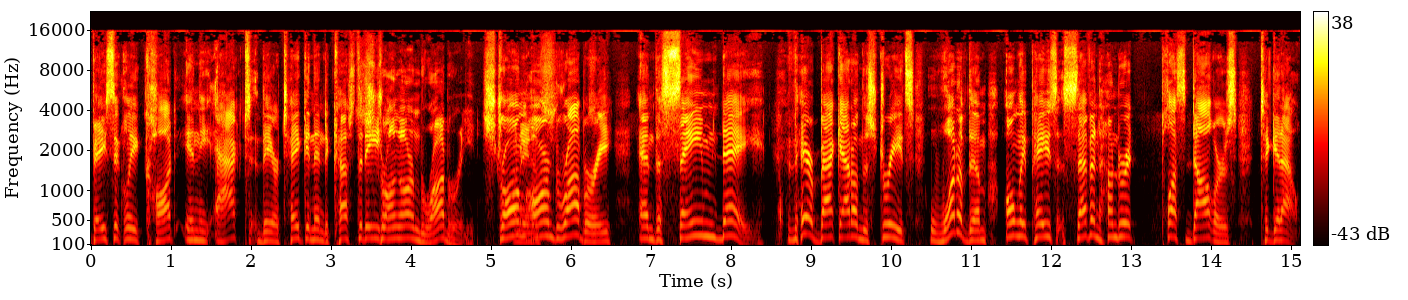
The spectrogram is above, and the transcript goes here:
basically caught in the act. They are taken into custody. Strong armed robbery. Strong I mean, armed robbery. And the same day, they're back out on the streets. One of them only pays 700 plus dollars to get out.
